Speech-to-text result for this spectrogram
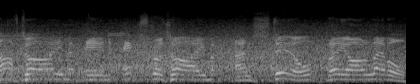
Half-time in extra time, and still they are level.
